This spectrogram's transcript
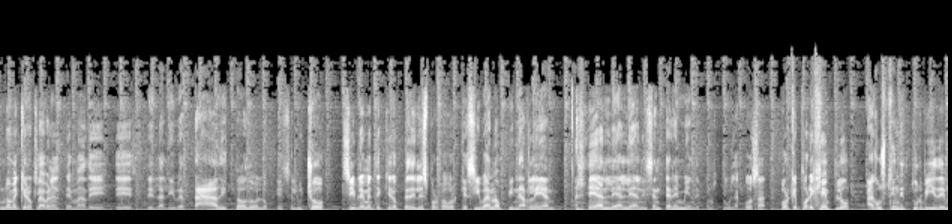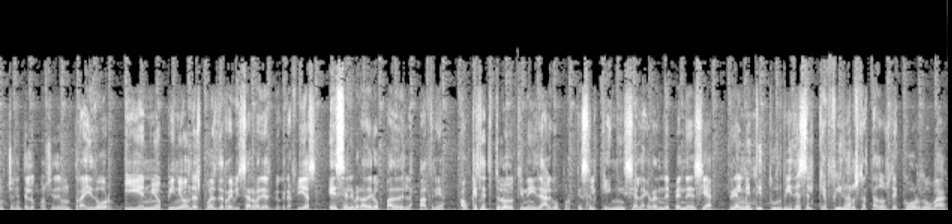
no me quiero clavar en el tema de, de- de la libertad y todo lo que se luchó. Simplemente quiero pedirles por favor que si van a opinar, lean. Lean, lean, lean y se enteren bien de cómo estuvo la cosa. Porque, por ejemplo, Agustín de Iturbide, mucha gente lo considera un traidor. Y en mi opinión, después de revisar varias biografías, es el verdadero padre de la patria. Aunque este título lo tiene Hidalgo porque es el que inicia la gran independencia, realmente Iturbide es el que firma los tratados de Córdoba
